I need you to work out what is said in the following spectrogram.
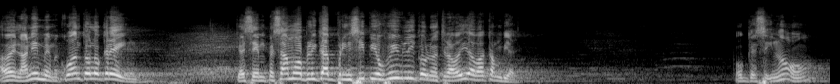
A ver, anímeme, ¿cuántos lo creen? Que si empezamos a aplicar principios bíblicos, nuestra vida va a cambiar. Porque si no,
